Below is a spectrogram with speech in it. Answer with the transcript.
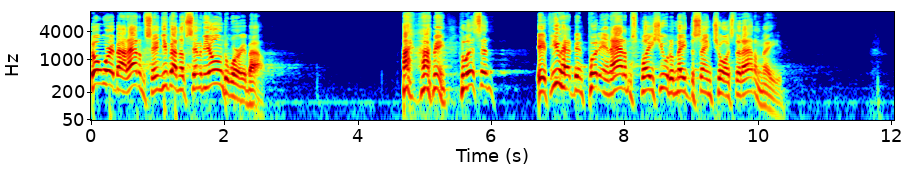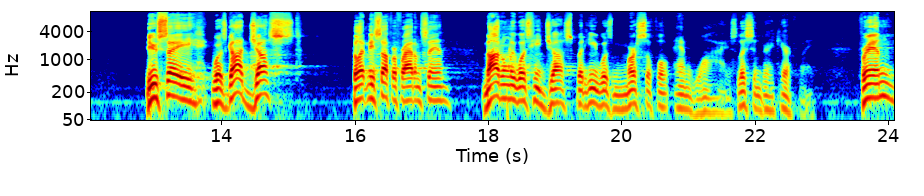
Don't worry about Adam's sin. You've got enough sin of your own to worry about. I, I mean, listen, if you had been put in Adam's place, you would have made the same choice that Adam made. You say, Was God just to let me suffer for Adam's sin? Not only was He just, but He was merciful and wise. Listen very carefully. Friend,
